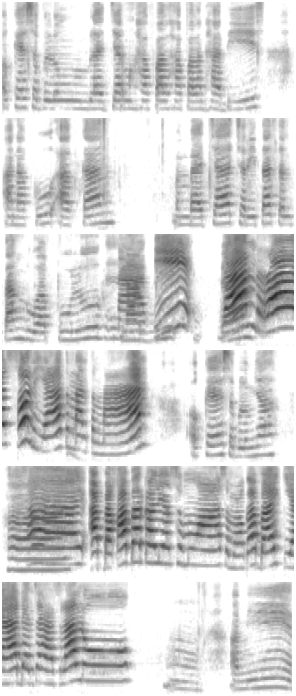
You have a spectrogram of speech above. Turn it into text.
Oke, sebelum belajar menghafal hafalan hadis, anakku akan membaca cerita tentang 20 Nabi nabi dan dan Rasul ya teman-teman. Oke, sebelumnya hai. Hai, apa kabar kalian semua? Semoga baik ya dan sehat selalu. Hmm, amin.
